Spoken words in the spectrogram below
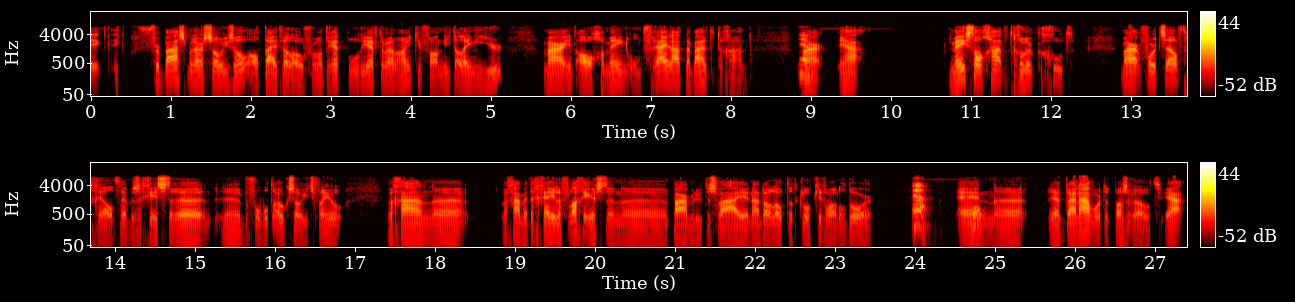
ik, ik verbaas me daar sowieso altijd wel over. Want Red Bull die heeft er wel een handje van. Niet alleen hier, maar in het algemeen om vrij laat naar buiten te gaan. Ja. Maar ja, meestal gaat het gelukkig goed. Maar voor hetzelfde geld hebben ze gisteren eh, bijvoorbeeld ook zoiets van, joh, we gaan, eh, we gaan met een gele vlag eerst een eh, paar minuten zwaaien. Nou, dan loopt dat klokje gewoon nog door. Ja, En ja, daarna wordt het pas rood. Ja,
